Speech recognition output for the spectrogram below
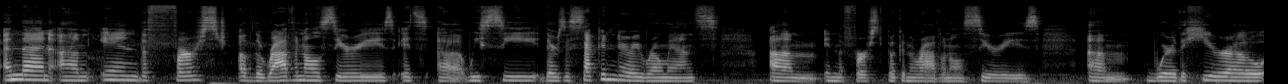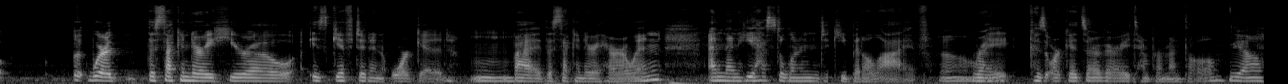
And then um, in the first of the Ravenel series, it's uh, we see there's a secondary romance um, in the first book in the Ravenel series um, where the hero, where the secondary hero is gifted an orchid by the secondary heroine, and then he has to learn to keep it alive, right? Because orchids are very temperamental. Yeah.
